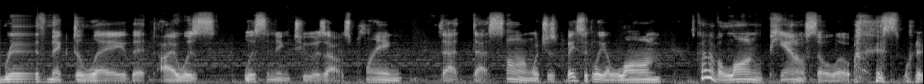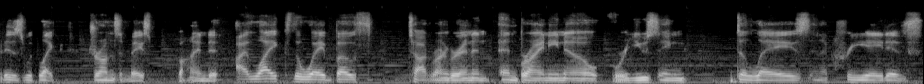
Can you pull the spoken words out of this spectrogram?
rhythmic delay that I was listening to as I was playing that that song, which is basically a long. It's kind of a long piano solo, is what it is with like drums and bass behind it. I like the way both Todd Rundgren and, and Brian Eno were using delays in a creative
